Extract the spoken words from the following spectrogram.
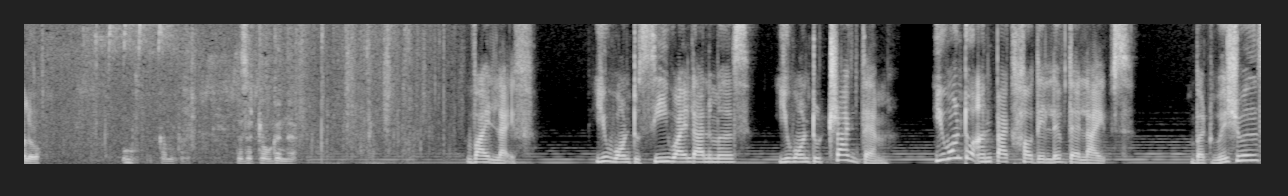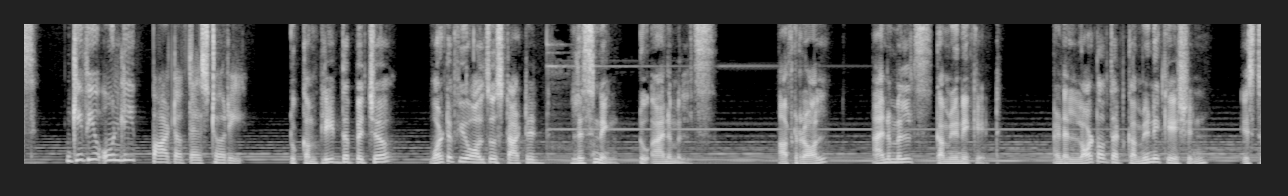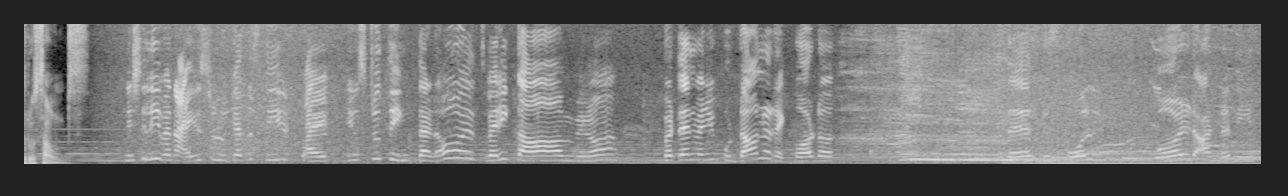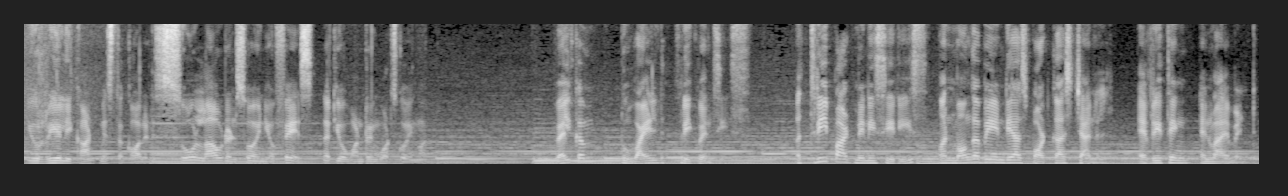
Hello. Ooh, come, come. There's a token there. Wildlife. You want to see wild animals, you want to track them, you want to unpack how they live their lives. But visuals give you only part of their story. To complete the picture, what if you also started listening to animals? After all, animals communicate, and a lot of that communication is through sounds. Initially, when I used to look at the sea, I used to think that, oh, it's very calm, you know. But then when you put down a recorder, there's this whole world underneath. You really can't miss the call. It is so loud and so in your face that you're wondering what's going on. Welcome to Wild Frequencies, a three part mini series on Mongabay India's podcast channel, Everything Environment.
